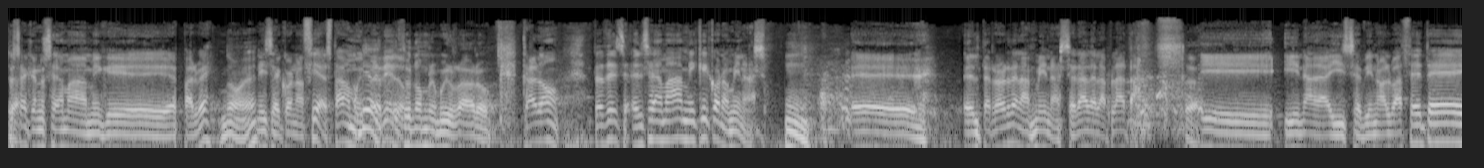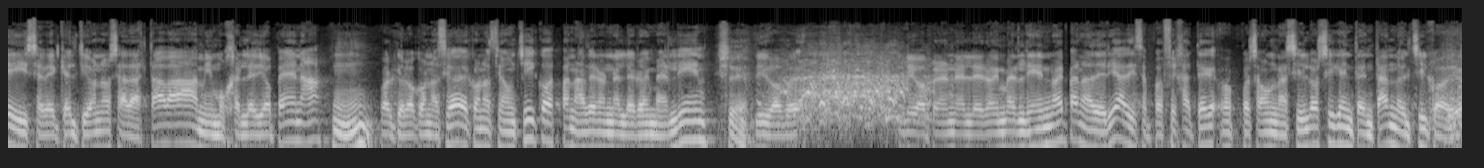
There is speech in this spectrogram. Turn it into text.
O sea, que no se llama Miki Esparvé. No, ¿eh? Ni se conocía, estaba A muy mí me perdido. parece un nombre muy raro. Claro, entonces él se llamaba Miki Econominas. Mm. Eh, el terror de las minas, será de La Plata. Claro. Y, y nada, y se vino a Albacete y se ve que el tío no se adaptaba, a mi mujer le dio pena, Mm. porque lo conoció, he conocido a un chico, es panadero en el Leroy Merlin. Sí. Digo, pero, digo, pero en el Leroy Merlin no hay panadería. Dice, pues fíjate, pues aún así lo sigue intentando el chico. Digo,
